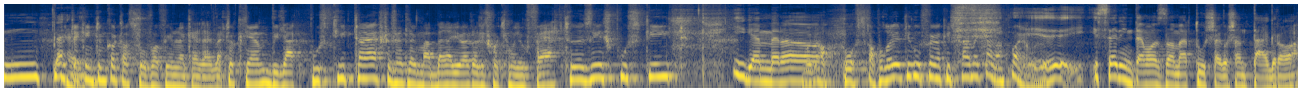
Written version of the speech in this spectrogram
Mm, Mit tekintünk katasztrófa filmnek eleve? Csak ilyen világpusztítás, esetleg már belejön az is, hogyha mondjuk fertőzés pusztít? Igen, mert a... Vagy a posztapokaliptikus filmek is számítanak vajon? Szerintem azzal már túlságosan tágra,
